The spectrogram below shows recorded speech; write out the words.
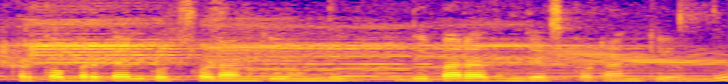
ఇక్కడ కొబ్బరికాయలు కొట్టుకోవడానికి ఉంది దీపారాధన చేసుకోవడానికి ఉంది.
